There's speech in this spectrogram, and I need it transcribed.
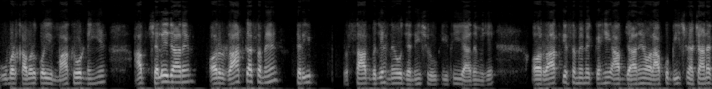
उबड़ खाबड़ कोई मार्क रोड नहीं है। आप चले जा रहे हैं और रात का समय करीब सात बजे हमने वो जर्नी शुरू की थी, याद है मुझे। और रात के समय में कहीं आप जा रहे हैं और आपको बीच में अचानक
